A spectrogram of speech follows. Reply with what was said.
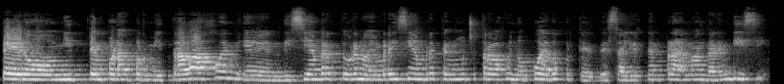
Pero mi temporada, por mi trabajo en, en diciembre, octubre, noviembre, diciembre, tengo mucho trabajo y no puedo porque de salir temprano, andar en bici.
